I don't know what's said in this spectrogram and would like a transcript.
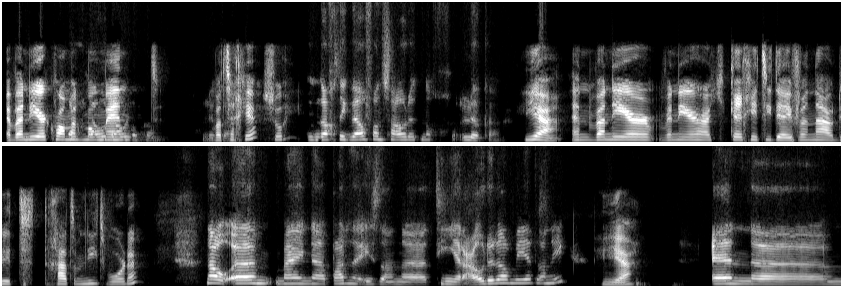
En wanneer kwam het nou moment, lukken? wat zeg je? Sorry? Toen dacht ik wel van, zou het nog lukken? Ja, en wanneer, wanneer had je, kreeg je het idee van, nou, dit gaat hem niet worden? Nou, ehm, mijn eh, partner is dan tien jaar ouder dan weer dan ik. Ja, En ehm,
